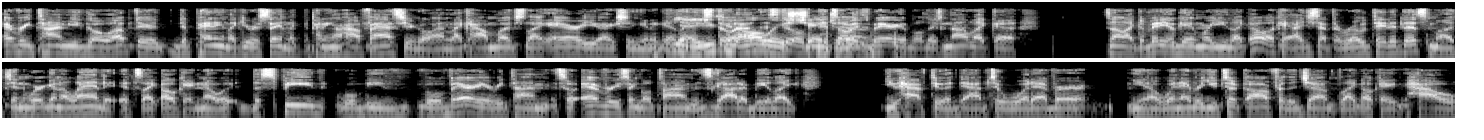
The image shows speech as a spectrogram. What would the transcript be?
every time you go up there, depending, like you were saying, like depending on how fast you're going, like how much like air are you actually going to get? Yeah, like, you still can have- it's always still- change It's it always up. variable. There's not like a, it's not like a video game where you like, oh, okay, I just have to rotate it this much and we're gonna land it. It's like, okay, no, the speed will be will vary every time. So every single time, it's got to be like you have to adapt to whatever you know. Whenever you took off for the jump, like, okay, how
